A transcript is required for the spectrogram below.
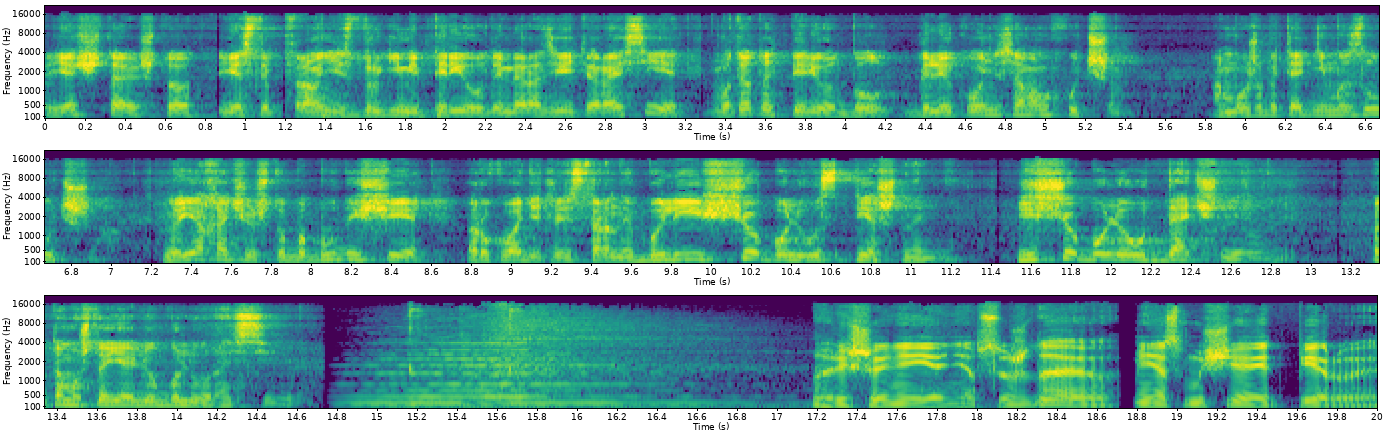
Я считаю, что если сравнить с другими периодами развития России, вот этот период был далеко не самым худшим, а может быть одним из лучших. Но я хочу, чтобы будущие руководители страны были еще более успешными, еще более удачливыми, потому что я люблю Россию. Решение я не обсуждаю. Меня смущает первое.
